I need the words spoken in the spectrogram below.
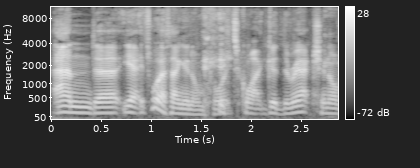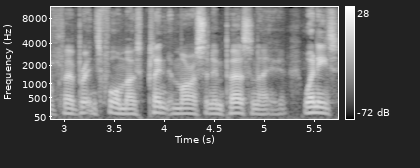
And uh, yeah, it's worth hanging on for. It's quite good. The reaction of uh, Britain's foremost Clinton Morrison impersonator when he's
